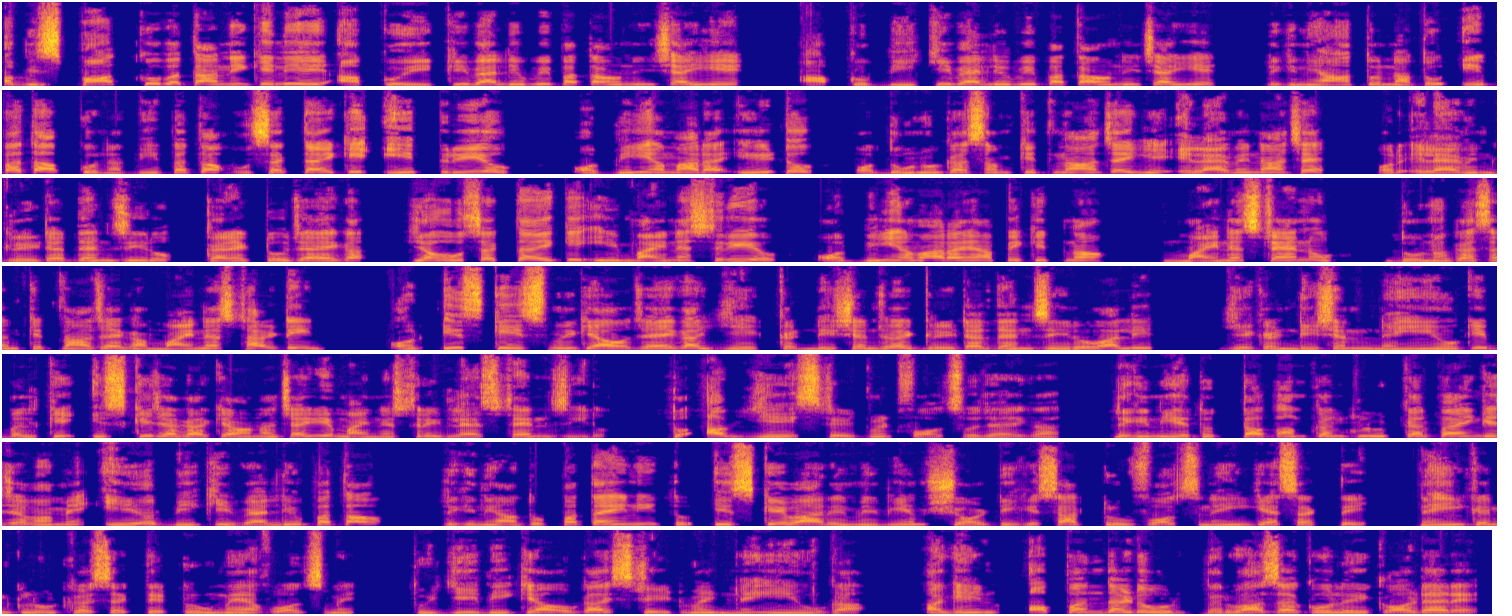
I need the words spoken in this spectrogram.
अब इस बात को बताने के लिए आपको ए की वैल्यू भी पता होनी चाहिए, आपको बी की वैल्यू भी पता होनी चाहिए। लेकिन यहाँ तो ना तो ए पता, आपको ना बी पता। हो सकता है कि ए थ्री हो और बी हमारा एट हो, और दोनों का सम कितना आ जाए? ये इलेवन आ जाए, और eleven greater than zero correct हो जाएगा। या हो सकता है कि ए माइनस थ्री हो, और बी हमारा यहाँ पे कितना हो? माइनस टेन हो। दोनों का सम कितना आ जाएगा? माइनस थर्टीन और इस केस में क्या हो जाएगा? ये कंडीशन जो है ग्रेटर देन ज़ीरो वाली, ये कंडीशन नहीं होगी, बल्कि इसकी जगह क्या होना चाहिए? Minus three less than zero तो अब ये स्टेटमेंट फॉल्स हो जाएगा। लेकिन ये तो तब हम कंक्लूड कर पाएँगे जब हमें ए और बी की वैल्यू पता हो। लेकिन यहाँ तो पता ही नहीं तो इसके बारे में भी हम श्योरिटी के साथ ट्रू फॉल्स नहीं कह सकते, नहीं कंक्लूड कर सकते ट्रू में या फॉल्स में तो ये भी क्या होगा स्टेटमेंट नहीं होगा। अगेन ओपन द डोर दरवाज़ा खोलो, एक ऑर्डर है।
